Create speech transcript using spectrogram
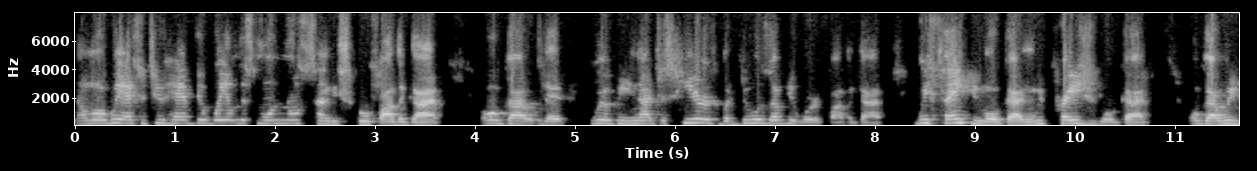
Now, Lord, we ask that you have your way on this morning on Sunday school, Father God. Oh God, that we'll be not just hearers, but doers of your word, Father God. We thank you, Lord God, and we praise you, Lord God. Oh God, we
